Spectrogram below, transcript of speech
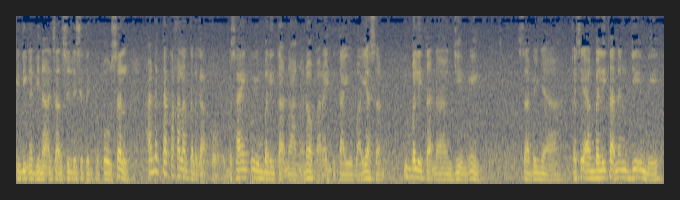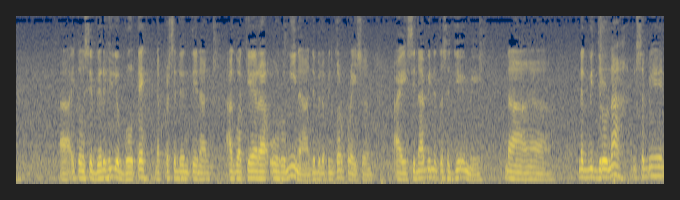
hindi nga dinaan sa unsolicited proposal. Ang nagtataka lang talaga ako, basahin ko yung balita ng ano, para hindi tayo bias, ha? yung balita ng GMA. Sabi niya, kasi ang balita ng GMA, ah, itong si Virgilio Bote na presidente ng Aguatiera Urumina Development Corporation ay sinabi nito sa GMA na ah, nag-withdraw na. Ibig sabihin,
